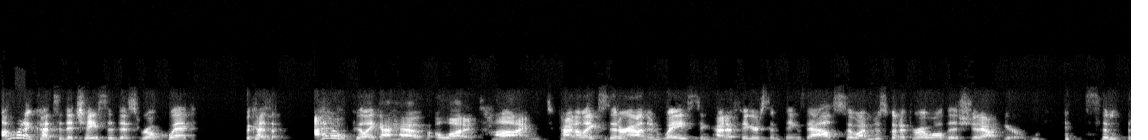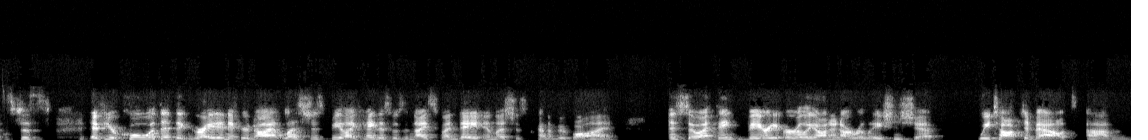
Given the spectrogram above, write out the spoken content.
I'm going to cut to the chase of this real quick because I don't feel like I have a lot of time to kind of like sit around and waste and kind of figure some things out. So I'm just going to throw all this shit out here. so let's just, if you're cool with it, then great. And if you're not, let's just be like, hey, this was a nice, fun date and let's just kind of move on. And so I think very early on in our relationship, we talked about um,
